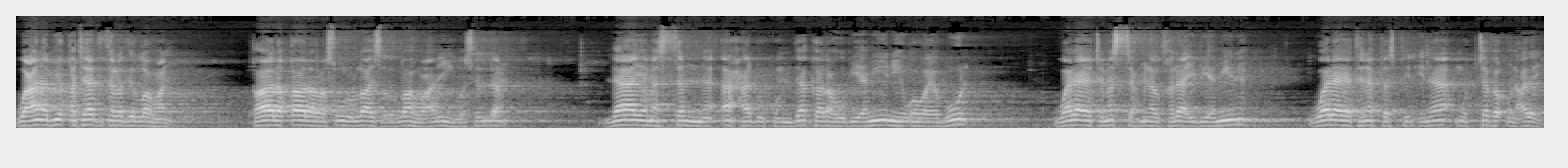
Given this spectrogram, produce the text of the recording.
وعن أبي قتادة رضي الله عنه قال قال رسول الله صلى الله عليه وسلم لا يمسن أحدكم ذكره بيمينه وهو يبول ولا يتمسح من الخلاء بيمينه ولا يتنفس في الإناء متفق عليه.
